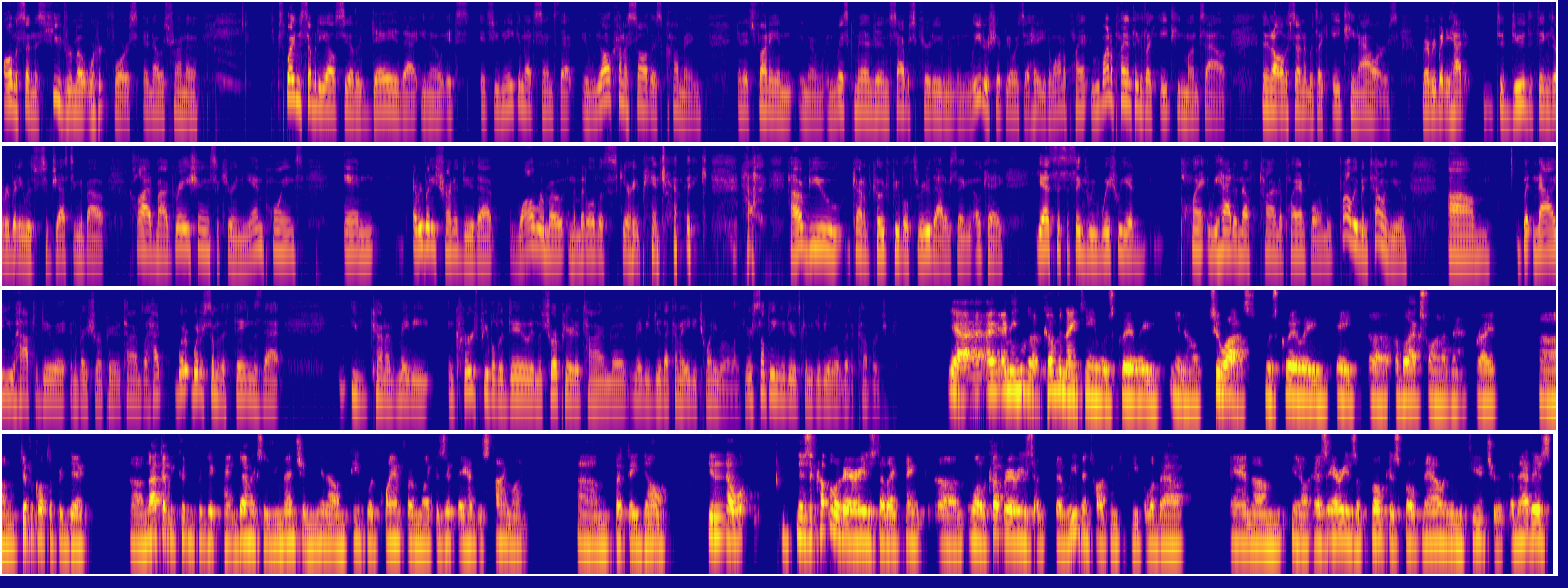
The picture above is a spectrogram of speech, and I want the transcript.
all of a sudden this huge remote workforce, and I was trying to explained to somebody else the other day that you know it's it's unique in that sense that you know, we all kind of saw this coming, and it's funny in you know in risk management, and cybersecurity, and, and leadership, you always say, hey, you don't want to plan. We want to plan things like eighteen months out, and then all of a sudden it was like eighteen hours where everybody had to do the things everybody was suggesting about cloud migration, securing the endpoints, and everybody's trying to do that while remote in the middle of a scary pandemic. how, how have you kind of coached people through that of saying, okay, yes, this is things we wish we had plan we had enough time to plan for, and we've probably been telling you, um, but now you have to do it in a very short period of time. So, how, what what are some of the things that you've kind of maybe encouraged people to do in the short period of time to maybe do that kind of 80-20 rule? Like, here's something you can do that's going to give you a little bit of coverage. Yeah, I, I mean, look, COVID nineteen was clearly, you know, to us was clearly a uh, a black swan event, right? Um, difficult to predict. Um, not that we couldn't predict pandemics, as you mentioned, you know, and people would plan for them like as if they had this timeline, um, but they don't. You know, there's a couple of areas that I think, um, well, a couple of areas that, that, we've been talking to people about, and um, you know, as areas of focus both now and in the future, and that is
